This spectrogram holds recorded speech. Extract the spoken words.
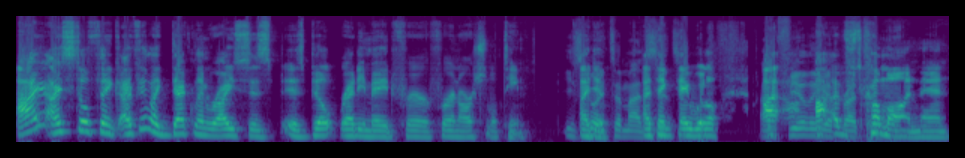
I, I still think I feel like Declan Rice is is built ready made for for an Arsenal team. He's I do. I think they will. I'm I- feeling I- come on, man.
